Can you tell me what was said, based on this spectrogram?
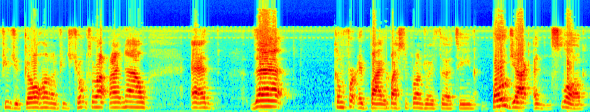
future Gohan and future Trunks are at right now, and they're confronted by by Super Android 13, Bojack and Slug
